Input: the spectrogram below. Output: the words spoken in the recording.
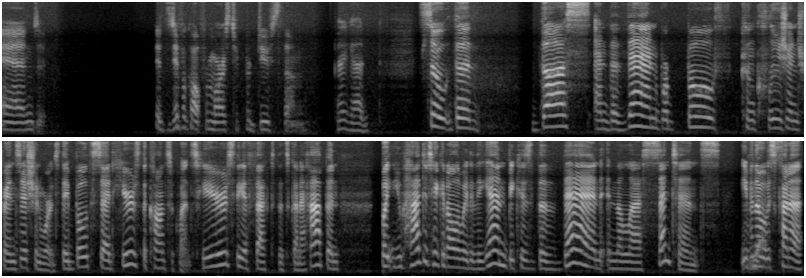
and it's difficult for Mars to produce them. Very good. So the thus and the then were both conclusion transition words. They both said, here's the consequence, here's the effect that's going to happen. But you had to take it all the way to the end because the then in the last sentence, even though it was kind of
